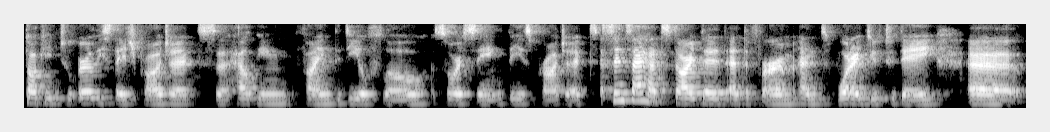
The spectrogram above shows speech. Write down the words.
talking to early stage projects, uh, helping find the deal flow, sourcing these projects. Since I had started at the firm and what I do today, uh,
